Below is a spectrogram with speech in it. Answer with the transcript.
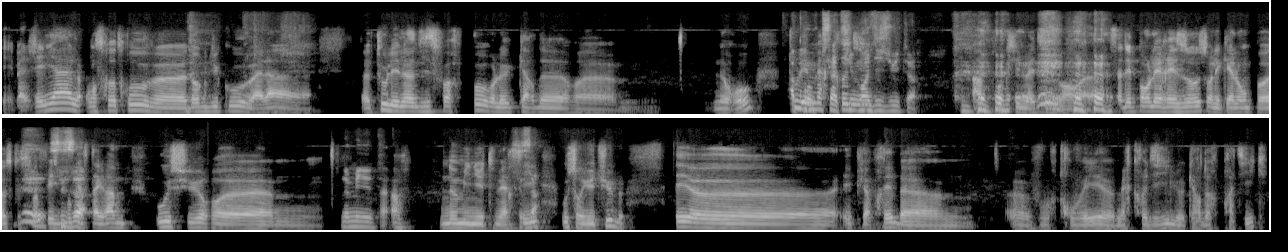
Et ben génial, on se retrouve euh, donc du coup voilà, bah, euh, tous les lundis soirs pour le quart d'heure euh, neuro. Tous les mercredis. 18h. Approximativement. Ça dépend les réseaux sur lesquels on poste, que ce soit Facebook, Instagram ou sur. nos minutes. Ah, nos minutes, merci. Ou sur YouTube. Et, et puis après, ben euh, vous retrouvez euh, mercredi le quart d'heure pratique.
